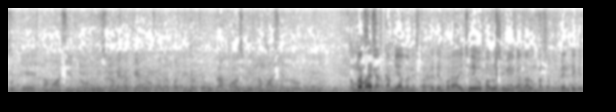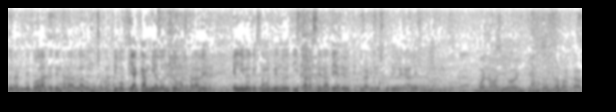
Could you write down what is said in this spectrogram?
porque estamos haciendo un gran partido. Cada partido que jugamos lo estamos haciendo muy bien. Tomás, ¿qué has cambiado en esta pretemporada? Ha dicho Diego Pablo Simeone que has dado un paso al frente, que durante toda la pretemporada ha hablado mucho contigo. ¿Qué ha cambiado en Tomás para ver el nivel que estamos viendo de ti para ser a día de hoy titular indiscutible en Atlético? Bueno, yo intento trabajar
